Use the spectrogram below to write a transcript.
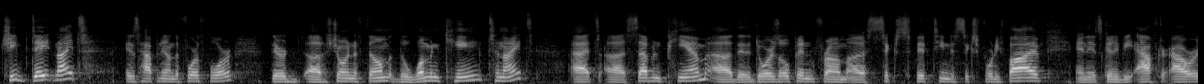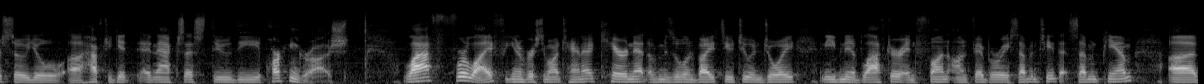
Cheap Date Night is happening on the fourth floor. They're uh, showing a film, The Woman King, tonight at uh, 7 p.m. Uh, the doors open from 6:15 to 6:45, and it's going to be after hours, so you'll uh, have to get an access through the parking garage. Laugh for Life, University of Montana, CareNet of Missoula invites you to enjoy an evening of laughter and fun on February 17th at 7 p.m. Uh,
